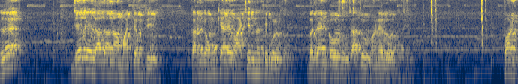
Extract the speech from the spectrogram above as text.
એટલે જે કંઈ દાદાના માધ્યમથી, કારણ કે હું ક્યારેય વાંચી જ નથી બોલતો, બધાને કહું છું જાદુ ભણેલો નથી. પણ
